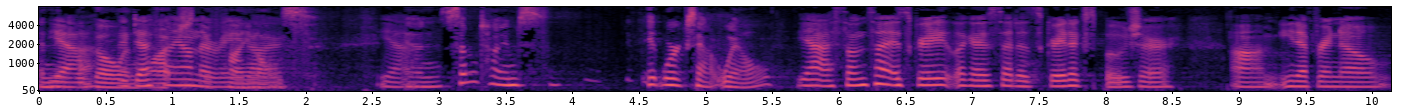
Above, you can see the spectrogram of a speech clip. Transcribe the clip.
and yeah, they will go and definitely watch on their the radar. finals. Yeah, and sometimes it works out well. Yeah, sometimes it's great. Like I said, it's great exposure. Um, you never know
